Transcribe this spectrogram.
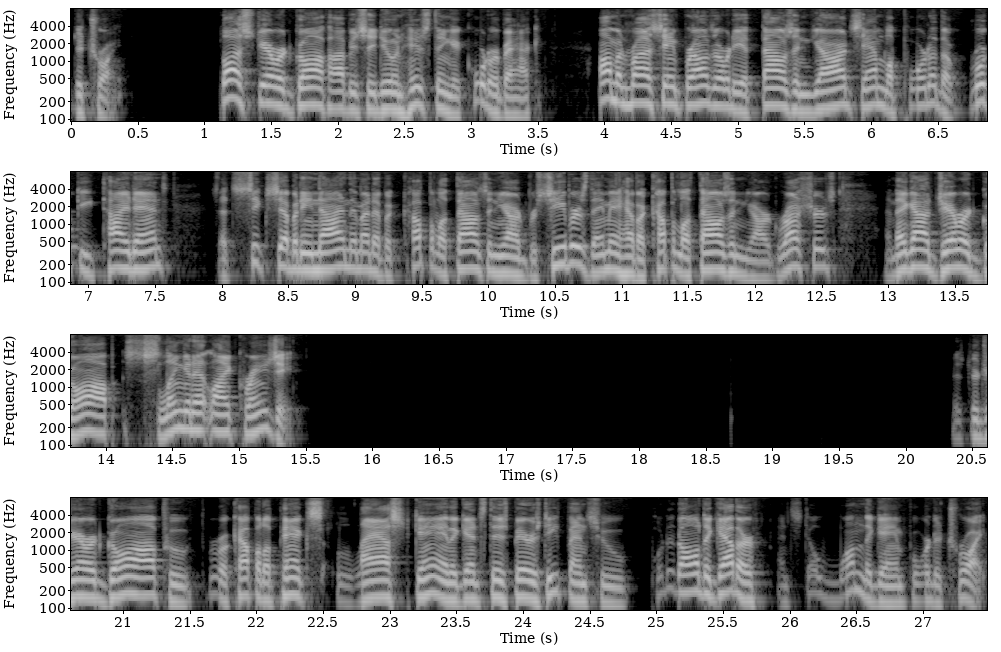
Detroit. Plus, Jared Goff obviously doing his thing at quarterback. Amon-Ra St. Brown's already a 1,000 yards. Sam LaPorta, the rookie tight end, is at 679. They might have a couple of thousand yard receivers. They may have a couple of thousand yard rushers. And they got Jared Goff slinging it like crazy. Mr. Jared Goff, who threw a couple of picks last game against this Bears defense, who put it all together and still won the game for Detroit.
